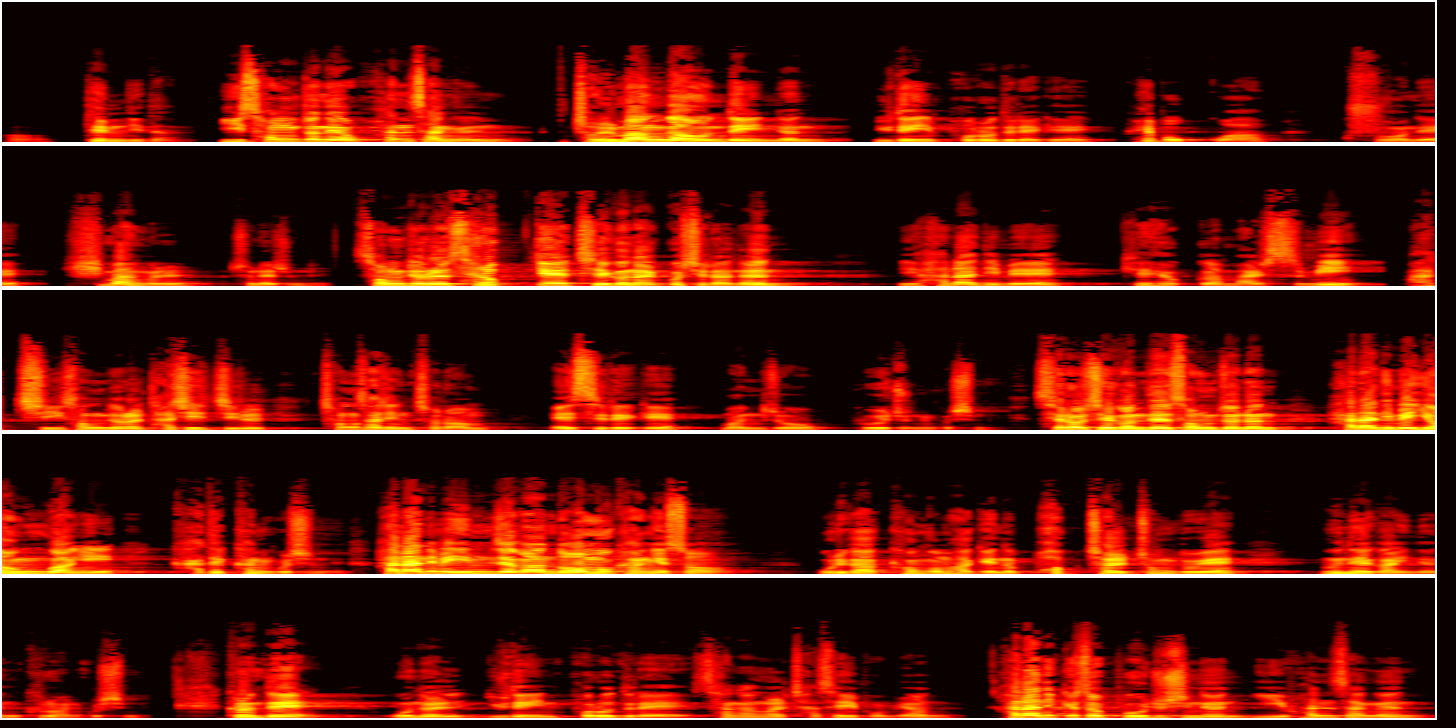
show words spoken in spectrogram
어, 댑니다. 이 성전의 환상은 절망 가운데 있는 유대인 포로들에게 회복과 구원의 희망을 전해줍니다. 성전을 새롭게 재건할 것이라는 이 하나님의 계획과 말씀이 마치 성전을 다시 지을 청사진처럼 에스겔에게 먼저 보여주는 것입니다. 새로 재건된 성전은 하나님의 영광이 가득한 곳입니다. 하나님의 임재가 너무 강해서 우리가 경험하기에는 벅찰 정도의 은혜가 있는 그러한 곳입니다. 그런데 오늘 유대인 포로들의 상황을 자세히 보면 하나님께서 보여주시는 이 환상은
